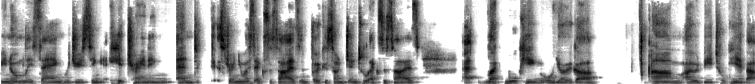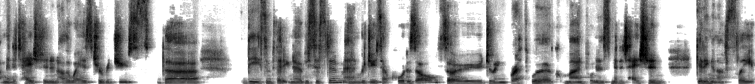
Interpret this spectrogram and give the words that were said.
be normally saying reducing HIIT training and strenuous exercise and focus on gentle exercise like walking or yoga. Um, I would be talking about meditation and other ways to reduce the the sympathetic nervous system and reduce our cortisol. So, doing breath work, mindfulness, meditation, getting enough sleep.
